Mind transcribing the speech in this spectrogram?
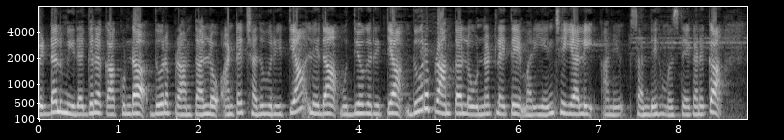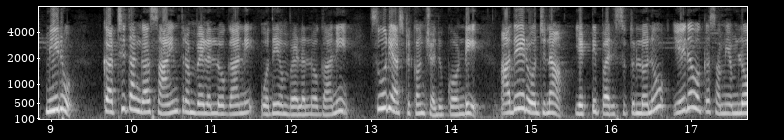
బిడ్డలు మీ దగ్గర కాకుండా దూర ప్రాంతాల్లో అంటే చదువు రీత్యా లేదా ఉద్యోగ రీత్యా దూర ప్రాంతాల్లో ఉన్నట్లయితే మరి ఏం చేయాలి అని సందేహం వస్తే కనుక మీరు ఖచ్చితంగా సాయంత్రం వేళల్లో గాని ఉదయం వేళల్లో గాని సూర్యాష్టకం చదువుకోండి. అదే రోజున ఎట్టి పరిస్థితుల్లోనూ ఏదో ఒక సమయంలో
